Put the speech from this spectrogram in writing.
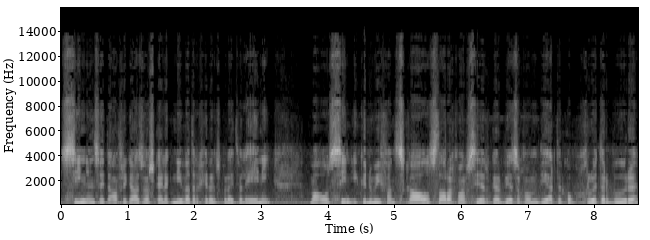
sien in Suid-Afrika is waarskynlik nie wat regeringsbeleid wil hê nie, maar ons sien ekonomie van skaal stadig maar seker besig om deur te kom. Groter boere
